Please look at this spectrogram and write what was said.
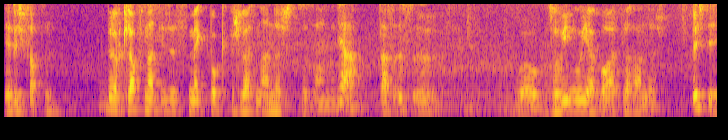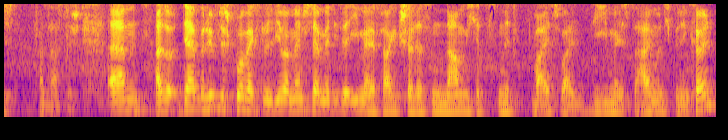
Ja, durch Klopfen. Durch Klopfen hat dieses MacBook beschlossen, anders zu sein. Jetzt. Ja, das ist äh, Wow. So wie ein Ouija-Board, bloß anders. richtig. Fantastisch. Ähm, also der berühmte Spurwechsel, lieber Mensch, der mir diese E-Mail-Frage gestellt hat, dessen Namen ich jetzt nicht weiß, weil die E-Mail ist daheim und ich bin in Köln.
